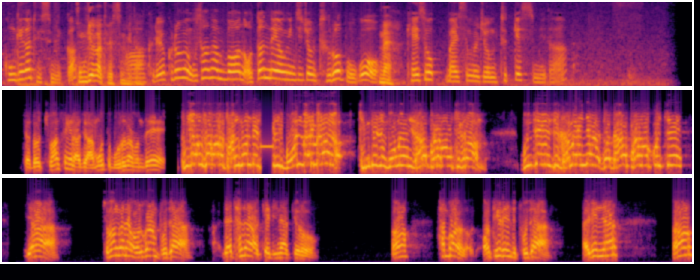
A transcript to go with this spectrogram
공개가 됐습니까? 공개가 됐습니다. 아, 그래요? 그러면 우선 한번 어떤 내용인지 좀 들어보고 네. 계속 말씀을 좀 듣겠습니다. 자, 너 중학생이라 아직 아무것도 모르나 본데 부정선거로 당선된 X들이 뭔 말이 많아! 김대중 노무현이 나라 팔아먹었지 그럼! 문재인 지금 가만히 있냐? 너 나라 팔아먹고 있지? 야, 조만간에 얼굴 한번 보자. 내가 찾아갈게, 니네 학교로. 어? 한번 어떻게 되는지 보자. 알겠냐? 어?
